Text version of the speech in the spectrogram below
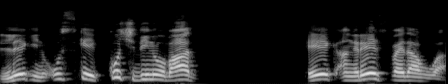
लेकिन उसके कुछ दिनों बाद एक अंग्रेज़ पैदा हुआ,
